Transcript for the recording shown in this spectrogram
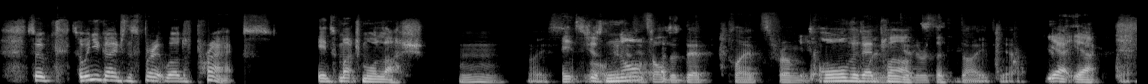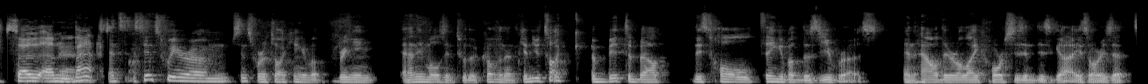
So, so when you go into the spirit world of Prax, it's much more lush Mm, nice. It's just well, not. It's all the dead plants from. all the dead plants that died. Yeah. Yeah, yeah. So um, uh, that. And since we're um, since we're talking about bringing animals into the covenant, can you talk a bit about this whole thing about the zebras? and how they're like horses in disguise, or is that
